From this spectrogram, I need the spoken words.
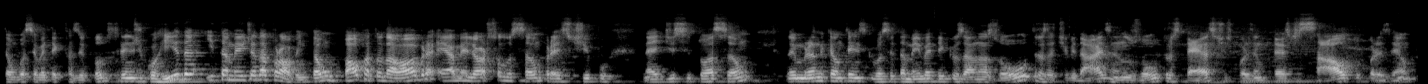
Então, você vai ter que fazer todos os treinos de corrida e também o dia da prova. Então, o pau para toda obra é a melhor solução para esse tipo, né, de situação. Lembrando que é um tênis que você também vai ter que usar nas outras atividades, né, nos outros testes, por exemplo, teste salto, por exemplo.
